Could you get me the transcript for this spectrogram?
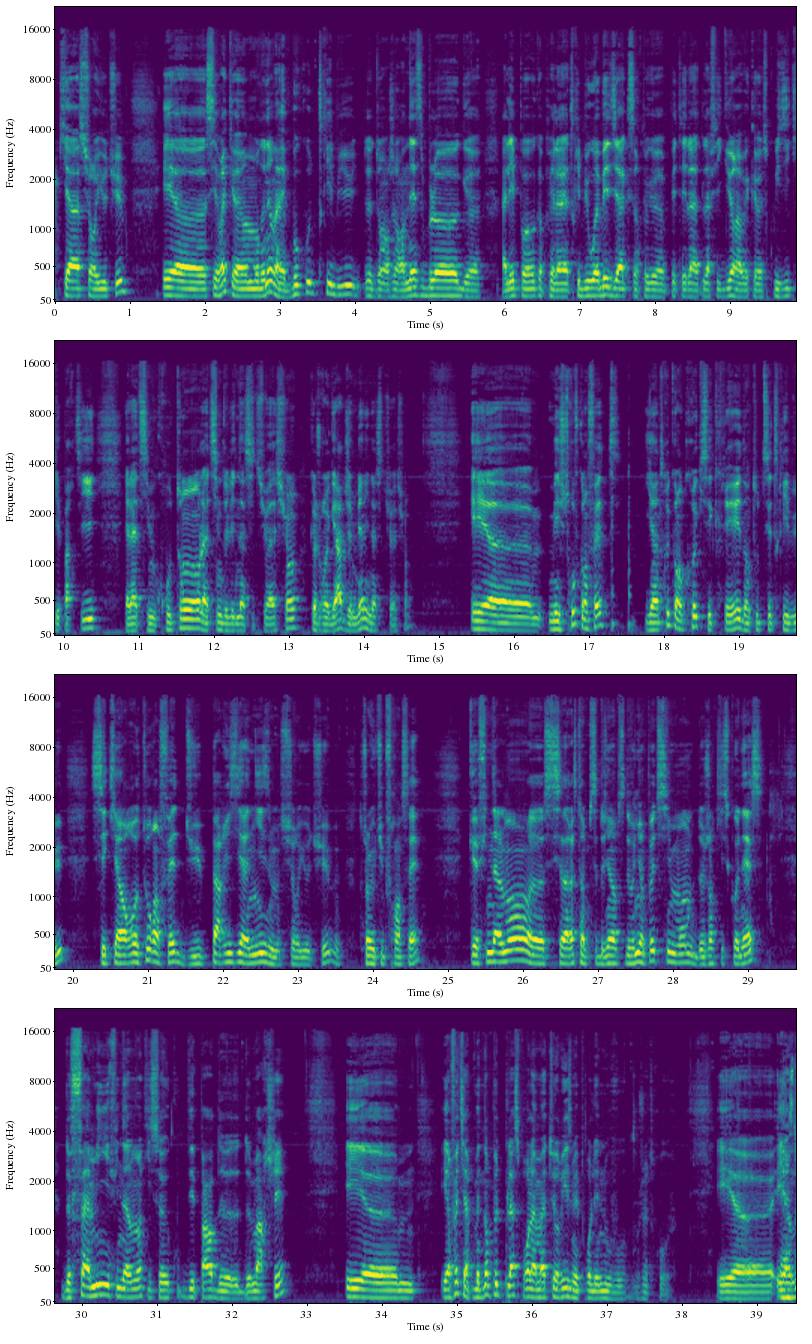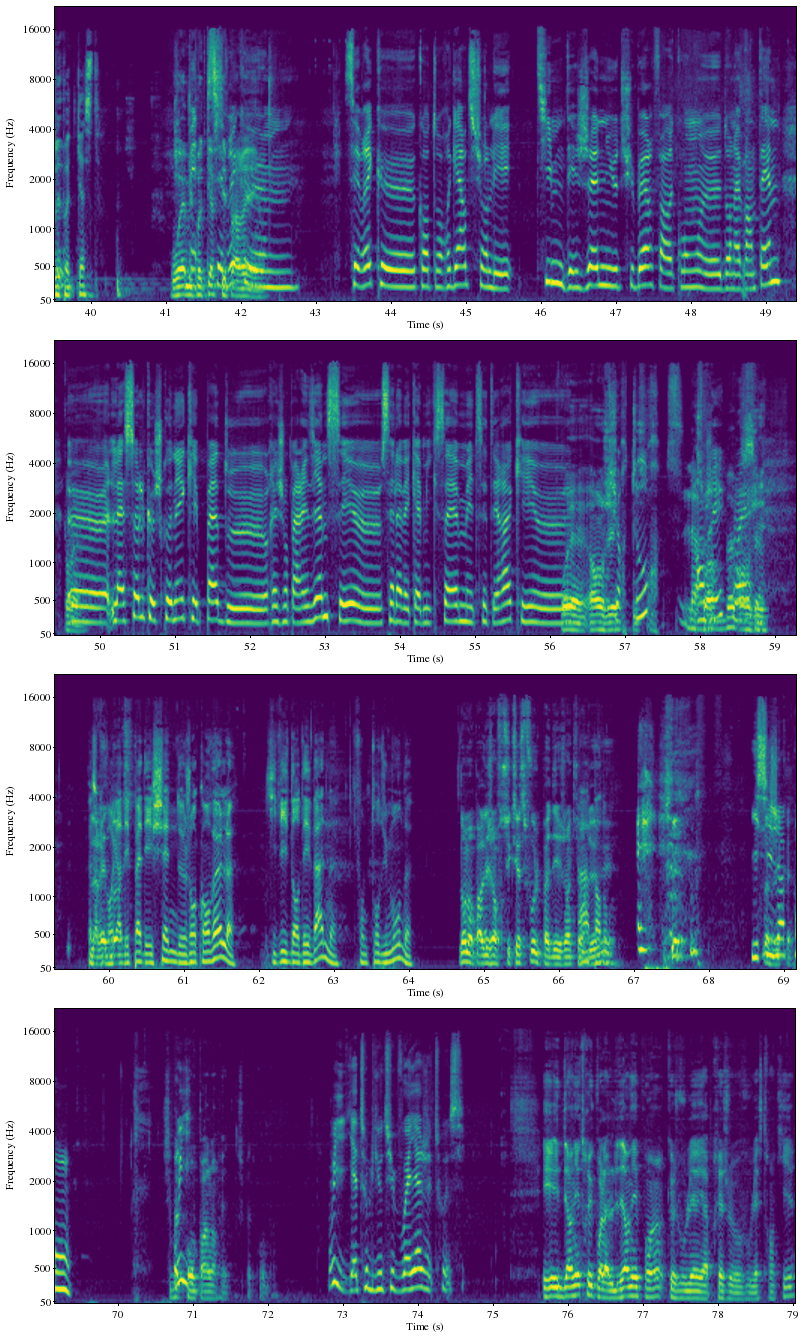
qu'il y a sur YouTube. Et euh, c'est vrai qu'à un moment donné, on avait beaucoup de tribus, genre Nesblog euh, à l'époque, après la tribu Webedia qui s'est un peu euh, pété la, figure avec Squeezie qui est parti, a la team Crouton, la team de Lena Situation, que je regarde, j'aime bien Lena Situation. Et mais je trouve qu'en fait, il y a un truc en creux qui s'est créé dans toutes ces tribus, c'est qu'il y a un retour en fait du parisianisme sur YouTube, sur YouTube français, que finalement ça reste, un- devenu un petit monde de gens qui se connaissent, de familles finalement qui se coupent des parts de, de marché, et euh, et en fait il y a maintenant peu de place pour l'amateurisme et pour les nouveaux, je trouve. Et euh, Et un- le podcast. ouais, mais Mais podcast c'est pareil. hein. que, hum, c'est vrai que quand on regarde sur les teams des jeunes youtubeurs enfin qu'on euh, dans la vingtaine Ouais. euh, la seule que je connais qui est pas de région parisienne c'est euh, celle avec Amixem etc qui est euh, Ouais, à Angers. sur Tours La Angers, ouais. Angers. Parce La que vous regardez pas des chaînes de gens qu'en veulent, qui vivent dans des vannes, qui font le tour du monde. Non, mais on parle des gens successful, pas des gens qui ont Ah, deux pardon. vues. Ici Non, je Japon. Je sais pas Oui. de quoi on parle en fait. Je sais pas de quoi on parle. Oui, il y a tout le YouTube voyage et tout aussi. Et dernier truc, voilà, le dernier point que je voulais, et après je vous laisse tranquille,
